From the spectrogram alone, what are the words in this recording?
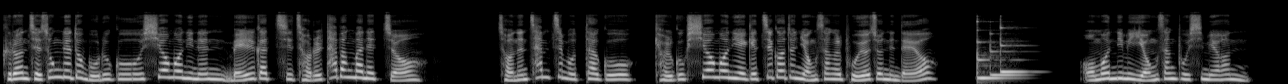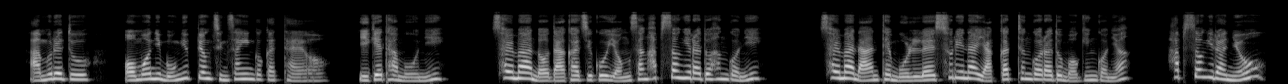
그런 제 속내도 모르고 시어머니는 매일같이 저를 타박만 했죠. 저는 참지 못하고 결국 시어머니에게 찍어둔 영상을 보여줬는데요. 어머님이 이 영상 보시면 아무래도 어머니 몽유병 증상인 것 같아요. 이게 다 뭐니? 설마 너 나 가지고 영상 합성이라도 한 거니? 설마 나한테 몰래 술이나 약 같은 거라도 먹인 거냐? 합성이라뇨?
